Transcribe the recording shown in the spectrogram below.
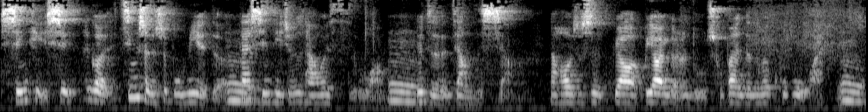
形体性那个精神是不灭的，但形体就是它会死亡，嗯，就只能这样子想。然后就是不要不要一个人独处，不然你真的会哭不完。嗯，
